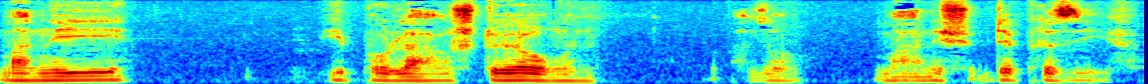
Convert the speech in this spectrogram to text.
Manie, bipolare Störungen, also manisch-depressiv.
